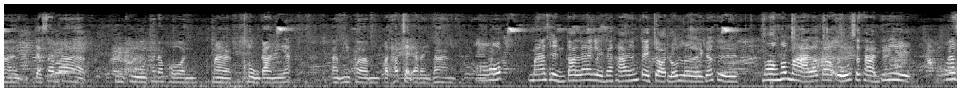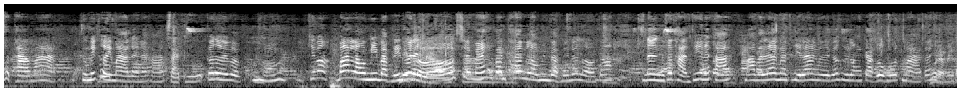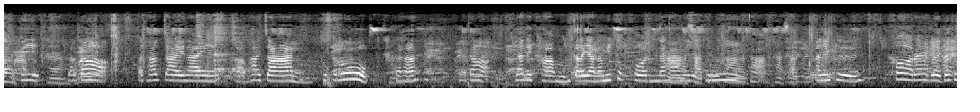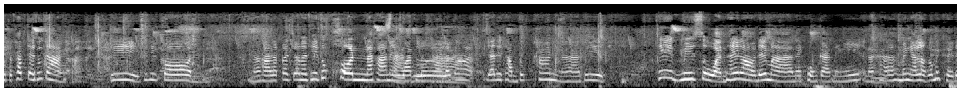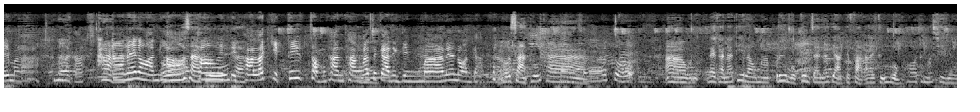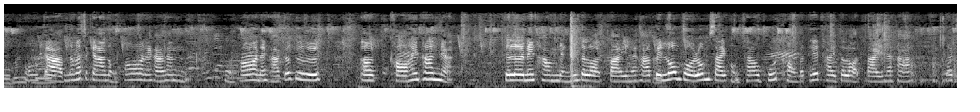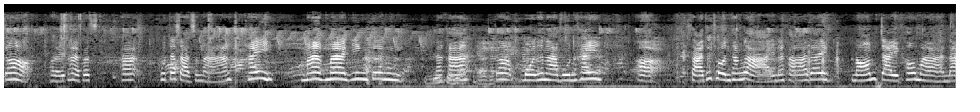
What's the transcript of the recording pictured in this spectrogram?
อ่าอยากทราบว่าคุณครูธนพรมาโครงการเนี้ยอ่ามีความประทับใจอะไรบ้างอ๋อมาถึงตอนแรกเลยนะคะ ตั้งแต่จอดรถเลยก็คือมองเข้ามาแล้วก็โอ้สถานที่น่าศรัทธามาก คือไม่เคยมาเลยนะคะ สาธุก็เลยแบบอื้อหือคิดว่าบ้านเรามีแบบนี้ด้วยเหรมีด้วยเหรออใช่ไหมบ้านท่านเรามีแบบนี้ด้วยเหรอก็ หนึ่งสถานที่นะคะ มาวันแรกนาทีแรกเลยก็คือหลังจากลงรถมาก็เห็นสถานที่ค่ะแล้วก็ประทับใจในเอ่อพระอาจารย์ทุกรูปค่ะนะคะ แล้วก็ญาติธรรมกัลยาณมิตรทุกคนนะคะมาอยู่สาที่ธุนี่ค่ะค่ะค่ะสาธุอันนี้คือข้อแรกเลยก็คือประทับใจทุกอย่างค่ะ ที่พิธีกรนะคะ แล้วก็เจ้าหน้าที่ทุกคนนะคะในวัดเลย แล้วก็ญาติธรรมทุกท่านนะคะที่ ที่มีส่วนให้เราได้มาในโครงการนี้นะคะ ไม่งั้นเราก็ไม่เคยได้มานะคะค่ะอ่าแน่นอนค่ะโอ้สาธุถ้าไม่ติดค่ะ ภารกิจที่สำคัญทางราชการจริงๆ มาแน่นอนค่ะโอ้สาธุค่ะสาธุอ่าในฐานะที่เรามาปลื้มอกปลื้มใจแล้วอยากจะฝากอะไรถึงหลวงพ่อธรรมชโยบ้างโอ้คะกราบนมัสการหลวงพ่อนะคะ ท่านหลวงพ่อนะคะก็คือเอ่อขอให้ท่านเนี่ย เจริญในธรรมอย่างนี้ตลอดไปนะคะ เป็นร่มโพล่มไทรของชาวพุทธของประเทศไทยตลอดไปนะคะ แล้วก็เผยแผ่พระพระพุทธศาสนาให้มากมากยิ่งขึ้นนะคะ ก็โมทนาบุญให้เอ่อสาธุชนทั้งหลายนะคะ ได้น้อมใจเข้ามาใน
